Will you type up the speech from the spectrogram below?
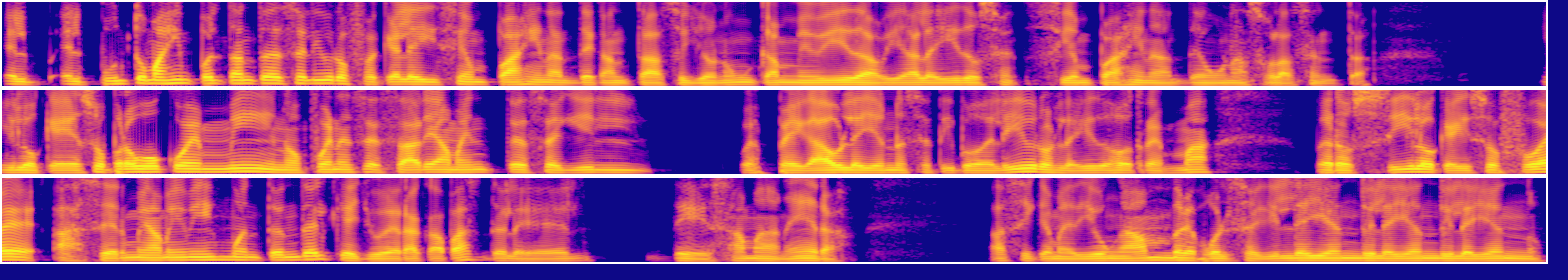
el, el, punto más importante de ese libro fue que leí 100 páginas de cantazo y yo nunca en mi vida había leído 100 páginas de una sola senta. Y lo que eso provocó en mí no fue necesariamente seguir pues pegado leyendo ese tipo de libros, leí dos o tres más, pero sí lo que hizo fue hacerme a mí mismo entender que yo era capaz de leer de esa manera. Así que me dio un hambre por seguir leyendo y leyendo y leyendo.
